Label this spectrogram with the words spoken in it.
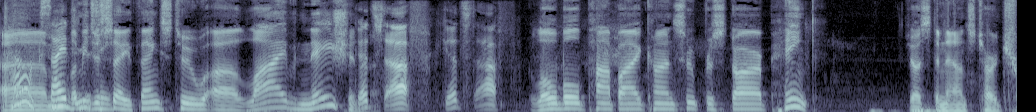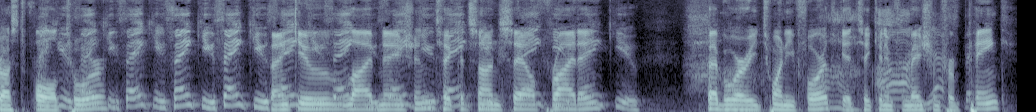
How Um, excited Let me just he? say thanks to uh, Live Nation, Good stuff. Good stuff. global pop icon superstar Pink just announced her Trust Fall Thank you, tour. Thank you, thank you, thank you, thank you, Thank you, thank Live you, thank Nation. you, Tickets on sale thank you, Friday. Thank you. February 24th. Get ticket information for Pink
